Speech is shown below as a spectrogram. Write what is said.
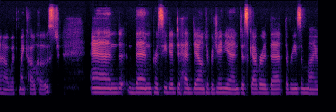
uh, with my co host. And then proceeded to head down to Virginia and discovered that the reason my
